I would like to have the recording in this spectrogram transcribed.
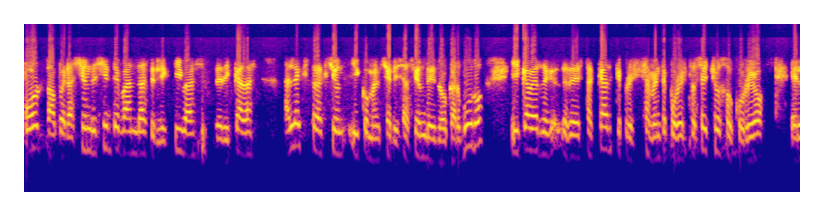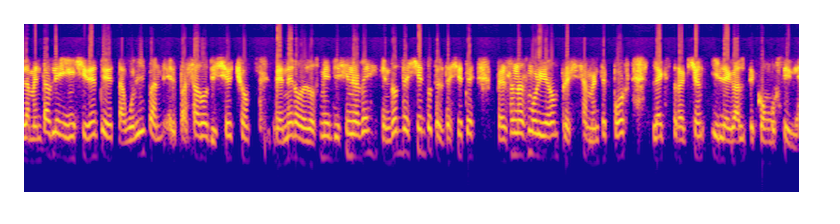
por la operación de siete bandas delictivas dedicadas a la extracción y comercialización de hidrocarburo y cabe destacar que precisamente por estos hechos ocurrió el lamentable incidente de Tahuilipan el pasado 18 de enero de 2019 en donde 137 personas murieron precisamente por la extracción ilegal de combustible.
